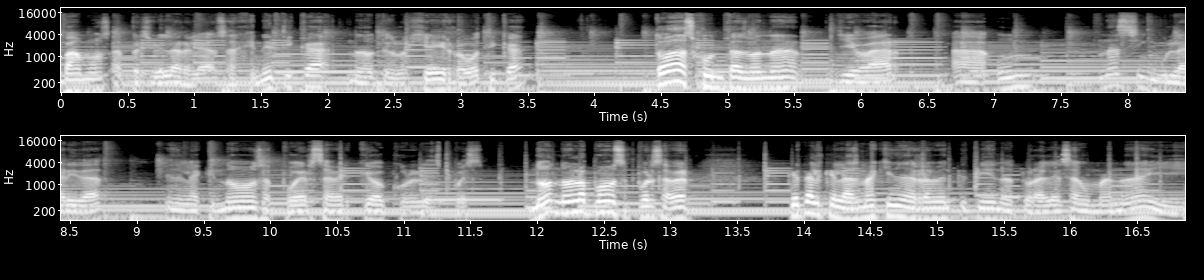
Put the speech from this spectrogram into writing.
vamos a percibir la realidad. O sea, genética, nanotecnología y robótica, todas juntas van a llevar a una singularidad en la que no vamos a poder saber qué va a ocurrir después. No, no lo podemos saber. ¿Qué tal que las máquinas realmente tienen naturaleza humana y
